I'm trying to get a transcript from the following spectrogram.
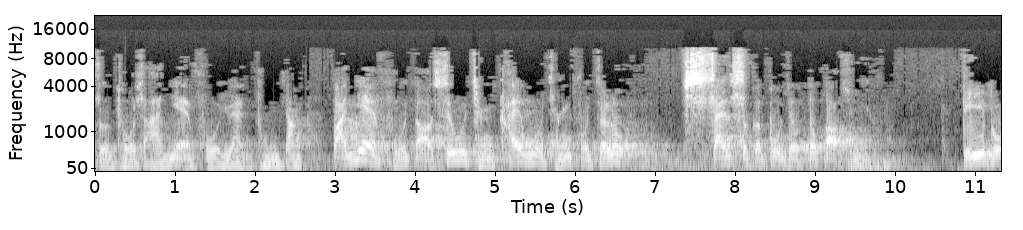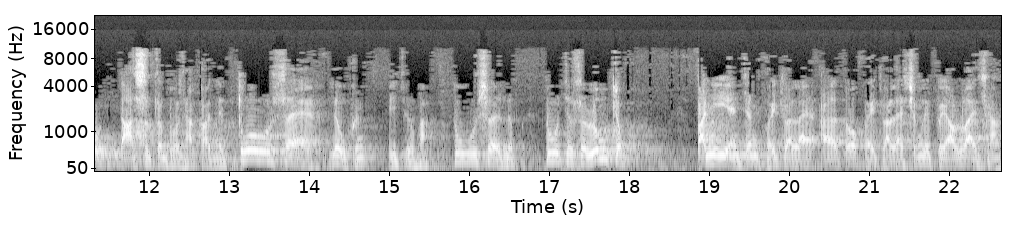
至菩萨念佛远通江，把念佛到修成开悟成佛之路，三四个步骤都告诉你了。第一步，大势至菩萨告诉你：多摄六根，一句话，都是那。都就是隆重，把你眼睛回转来，耳朵回转来，心里不要乱想，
